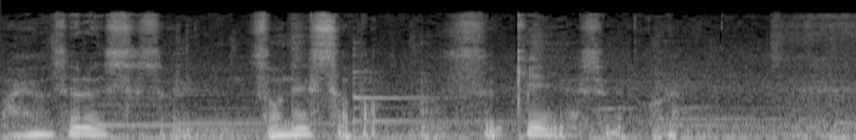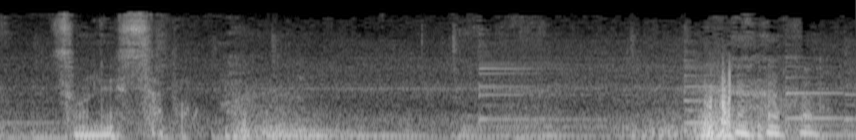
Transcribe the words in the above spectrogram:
マヨゼルスゾネサバ。すげえですねこれ。ゾネサバ。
